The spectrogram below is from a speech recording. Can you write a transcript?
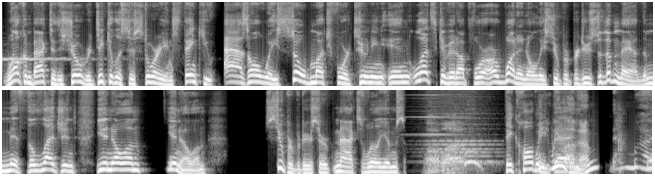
Welcome back to the show, Ridiculous Historians. Thank you, as always, so much for tuning in. Let's give it up for our one and only super producer, the man, the myth, the legend. You know him, you know him. Super producer, Max Williams. They call me We, we Ben. love him. Yeah,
